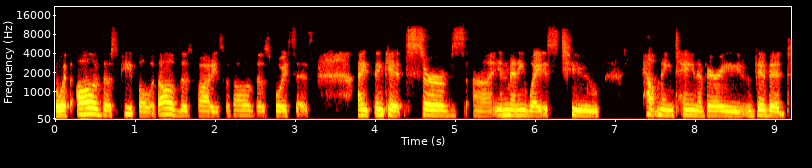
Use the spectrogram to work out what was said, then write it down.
With all of those people, with all of those bodies, with all of those voices, I think it serves uh, in many ways to help maintain a very vivid,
